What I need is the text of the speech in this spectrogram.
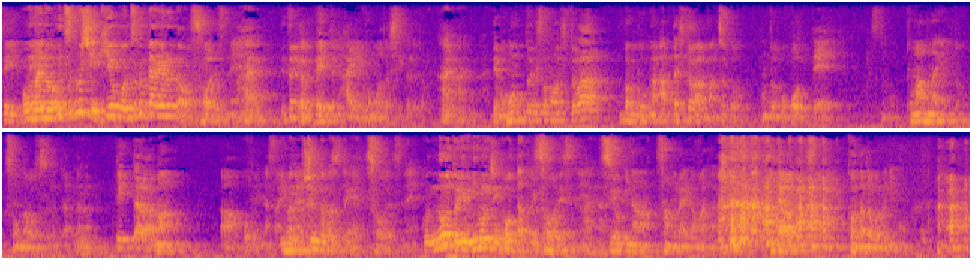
でお前の美しい記憶を作ってあげると。そうですね、はい。でとにかくベッドに入り込もうとしてくると。はいはい。でも本当にその人はまあ僕が会った人はまあちょっと本当に怒って止まんないよとそんなことするんだったら、うん。って言ったらまああごめんなさい今のみたい旬となってそうですね。このノーという日本人がおったという。そうですね、はいはい。強気な侍がまだいたわけですよね。こんなところにも。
